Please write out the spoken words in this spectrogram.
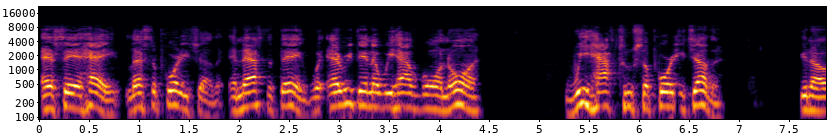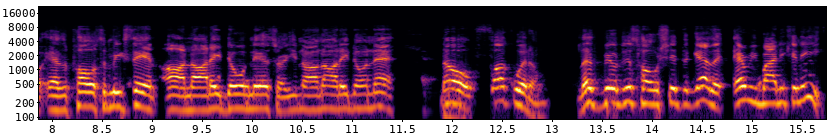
and said, "Hey, let's support each other." And that's the thing with everything that we have going on we have to support each other. You know, as opposed to me saying, "Oh no, they doing this," or you know, "No, they doing that." No, fuck with them. Let's build this whole shit together. Everybody can eat.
